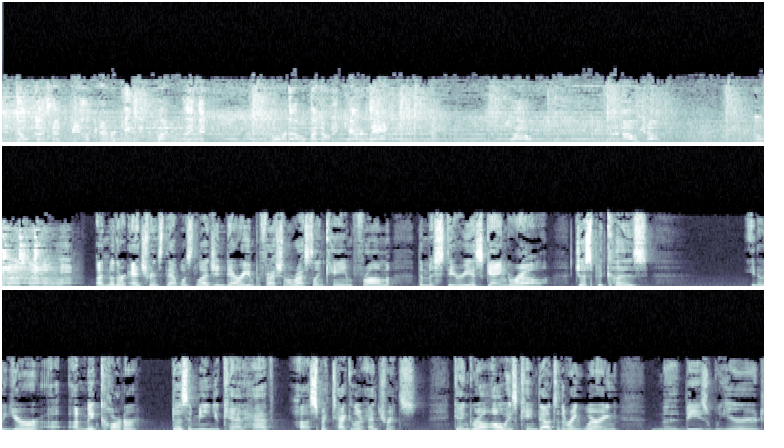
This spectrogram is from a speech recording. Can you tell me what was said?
And Goldust has to be looking at Rikishi's butt and thinking, Lord, I hope I don't encounter that. Oh, I don't know, you know. Goldust a little. Another entrance that was legendary in professional wrestling came from the mysterious Gangrel. Just because, you know, you're a, a mid carder doesn't mean you can't have a spectacular entrance. Gangrel always came down to the ring wearing th- these weird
